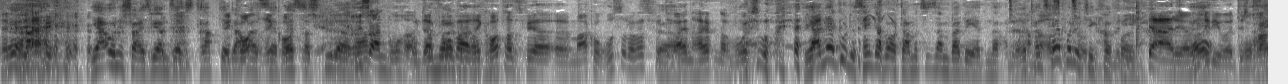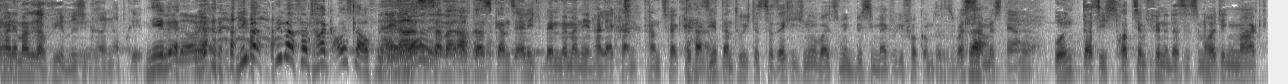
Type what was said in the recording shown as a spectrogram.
Ja, ohne Scheiß, wir haben selbst Trapp, der Rekord- damals der beste. Spieler Grüße war. an Brucher. Und davor war 0,5. Rekordtransfer äh, Marco Russ oder was? Für dreieinhalb nach Wolfsburg. Ja, na gut, das hängt aber auch damit zusammen, weil wir jetzt eine andere Transferpolitik verfolgen. Ja, der war richtig über den Tisch. Bruchang hat immer gesagt, wir müssen keinen abgeben. Nee, wir, lieber, lieber Vertrag auslaufen. Nein, das ist aber auch das, ganz ehrlich, wenn, wenn man den Haller-Transfer kritisiert, dann tue ich das tatsächlich nur, weil es mir ein bisschen merkwürdig vorkommt, dass es West. Ham ist. Und dass ich es trotzdem finde, dass es im heutigen Markt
